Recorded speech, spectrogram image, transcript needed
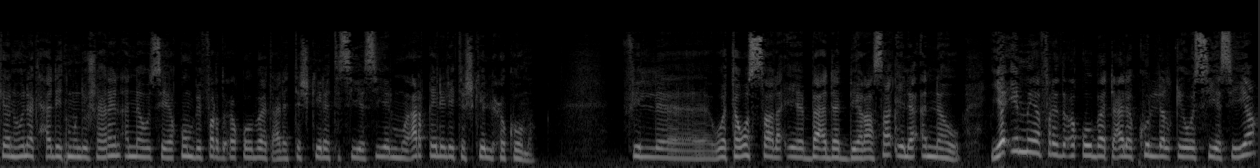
كان هناك حديث منذ شهرين أنه سيقوم بفرض عقوبات على التشكيلات السياسية المعرقلة لتشكيل الحكومة. في وتوصل بعد الدراسة إلى أنه يا إما يفرض عقوبات على كل القوى السياسية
